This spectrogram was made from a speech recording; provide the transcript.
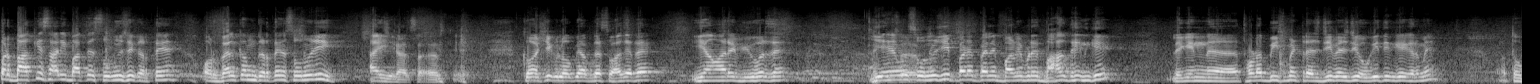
पर बाकी सारी बातें सोनू से करते हैं और वेलकम करते हैं। सोनू जी आइए। सर। कौशिक लोग पे आपका स्वागत है। ये हमारे व्यूअर्स हैं। ये है वो सोनू जी बड़े पहले बड़े बड़े बाल थे इनके लेकिन थोड़ा बीच में ट्रेजडी वेजडी हो गई थी इनके घर में तो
